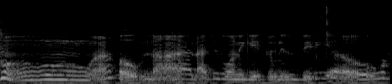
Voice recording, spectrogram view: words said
Oh, I hope not. I just want to get through this video.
